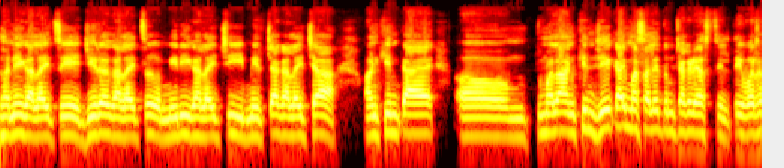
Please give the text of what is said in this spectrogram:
धने घालायचे जिरं घालायचं मिरी घालायची मिरच्या घालायच्या. आणखीन काय तुम्हाला आणखीन जे काही मसाले तुमच्याकडे असतील ते वर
